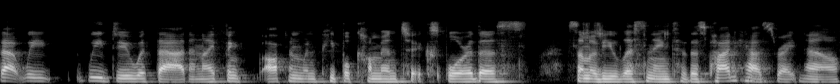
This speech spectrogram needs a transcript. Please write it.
that we we do with that. And I think often when people come in to explore this, some of you listening to this podcast right now,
